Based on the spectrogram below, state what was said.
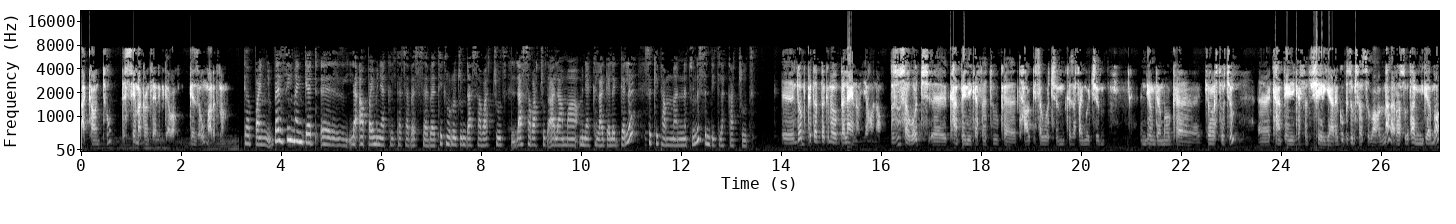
account ኡ same account ላይ ነው የሚገባው ገንዘቡ ማለት ነው። ገባኝ። በዚህ መንገድ ለአባይ ምን ያክል ተሰበሰበ? ቴክኖሎጂ እንዳሰባችሁት ላሰባችሁት አላማ ምን ያክል አገለገለ? ስኬታማነቱንስ እንዴት ለካችሁት? እንደውም ከጠበቅነው በላይ ነው የሆነው። ብዙ ሰዎች campaign የከፈቱ ከታዋቂ ሰዎችም ከዘፋኞችም እንዲሁም ደግሞ ከ journalist ኦችም campaign የከፈቱ share እያደረጉ ብዙ ብር ሰብስበዋል እና ራሱ በጣም የሚገርመው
